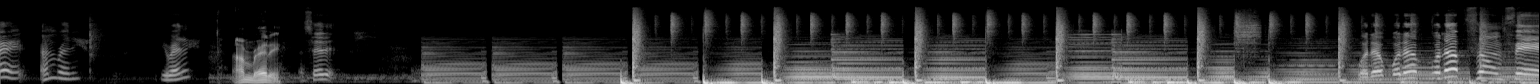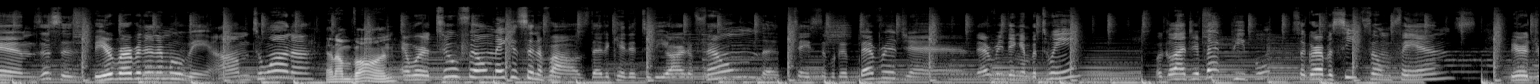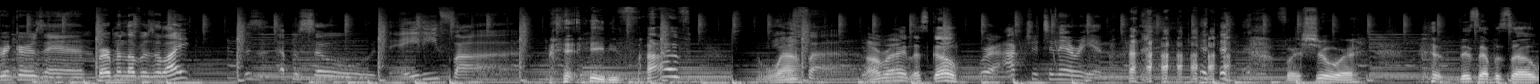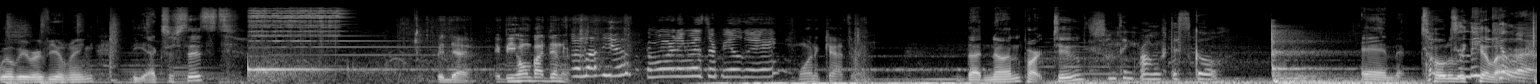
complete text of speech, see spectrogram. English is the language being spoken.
All right, I'm ready. You ready? I'm ready. Let's hit it. What up, what up, what up, film fans? This is Beer Bourbon and a Movie. I'm Tawania, And I'm Von. and we're two filmmaking cinephiles dedicated to the art of film, the taste of a good beverage, and everything in between. We're glad you're back, people. So grab a seat, film fans, beer drinkers, and bourbon lovers alike. This is episode 85. 85? Wow. 85. All right, let's go. We're octogenarian. For sure. this episode, we'll be reviewing The Exorcist, Good day. Hey, be home by dinner. I love you. Good morning, Mr. Fielding. Morning, Catherine. The Nun Part 2, Something wrong with the school. and Totally, Killer.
